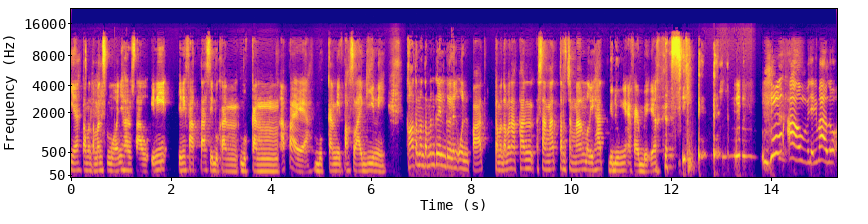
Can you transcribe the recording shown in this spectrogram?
nih ya teman-teman semuanya harus tahu ini ini fakta sih bukan bukan apa ya bukan mitos lagi nih. Kalau teman-teman keliling-keliling unpad teman-teman akan sangat tercengang melihat gedungnya FEB ya sih? Oh jadi malu.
